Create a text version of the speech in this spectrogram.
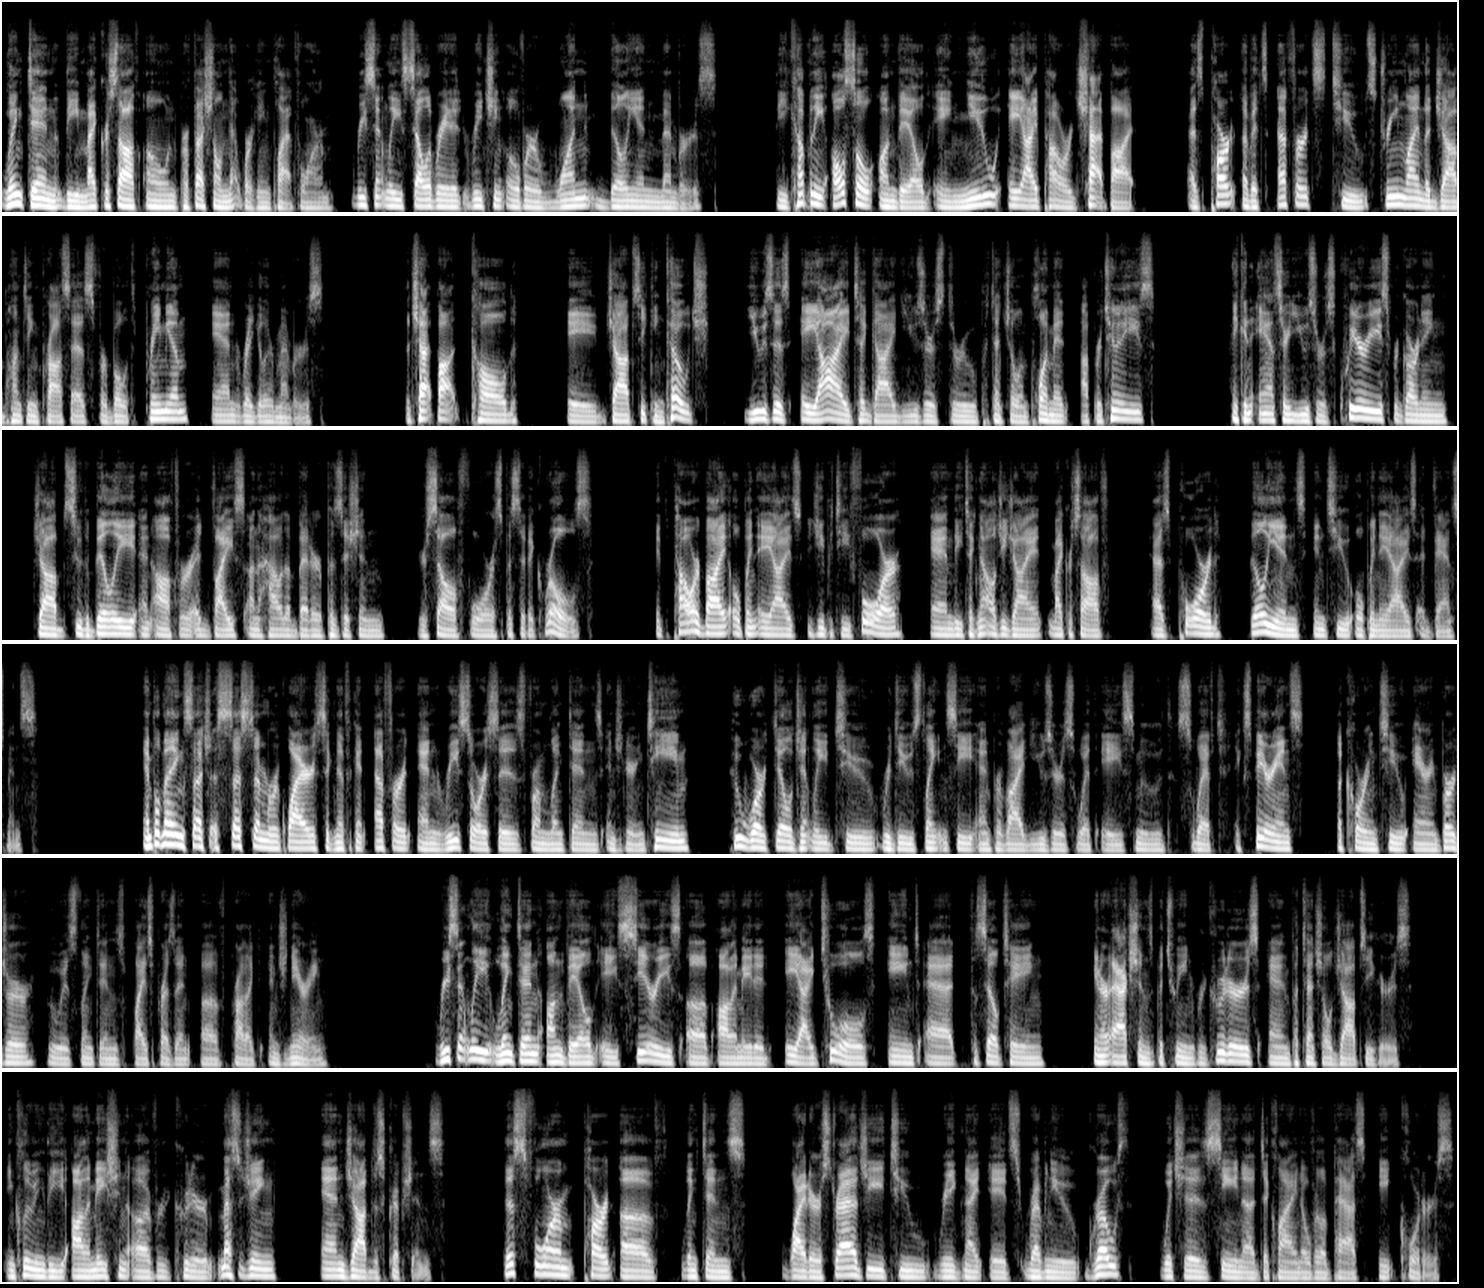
LinkedIn, the Microsoft owned professional networking platform, recently celebrated reaching over 1 billion members. The company also unveiled a new AI powered chatbot as part of its efforts to streamline the job hunting process for both premium and regular members. The chatbot, called a job seeking coach, uses AI to guide users through potential employment opportunities. It can answer users' queries regarding job suitability and offer advice on how to better position yourself for specific roles. It's powered by OpenAI's GPT 4, and the technology giant Microsoft has poured billions into OpenAI's advancements. Implementing such a system requires significant effort and resources from LinkedIn's engineering team, who work diligently to reduce latency and provide users with a smooth, swift experience, according to Erran Berger, who is LinkedIn's vice president of product engineering. Recently, LinkedIn unveiled a series of automated AI tools aimed at facilitating interactions between recruiters and potential job seekers, including the automation of recruiter messaging and job descriptions. This form part of LinkedIn's wider strategy to reignite its revenue growth, which has seen a decline over the past eight quarters.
